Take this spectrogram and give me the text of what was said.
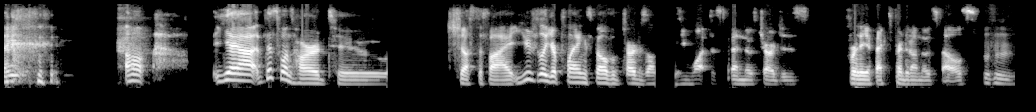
I mean- oh, yeah, this one's hard to justify. Usually, you're playing spells with charges on because you want to spend those charges for the effects printed on those spells. hmm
